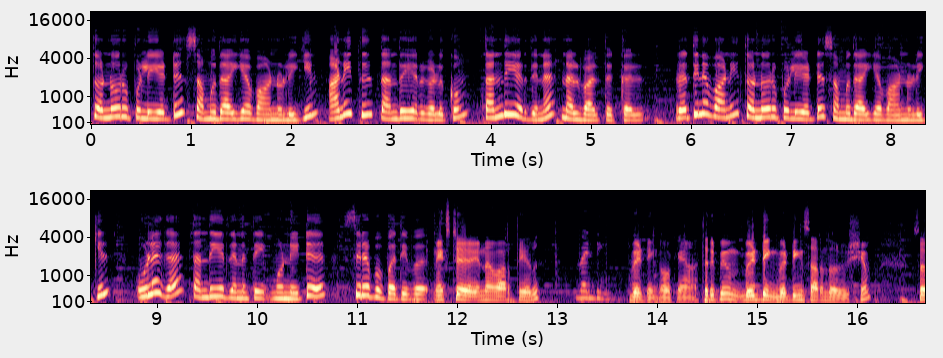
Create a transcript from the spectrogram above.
தொண்ணூறு புள்ளி எட்டு சமுதாய வானொலியின் அனைத்து தந்தையர்களுக்கும் தந்தையர் தின நல்வாழ்த்துக்கள். ரத்தினவாணி தொண்ணூறு புள்ளி எட்டு சமுதாய வானொலியில் உலக தந்தையர் தினத்தை முன்னிட்டு சிறப்பு பதிவு. நெக்ஸ்ட் என்ன வார்த்தை அது? வெட்டிங் வெட்டிங் ஓகே திருப்பியும் வெட்டிங் வெட்டிங் சார்ந்த ஒரு விஷயம் ஸோ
